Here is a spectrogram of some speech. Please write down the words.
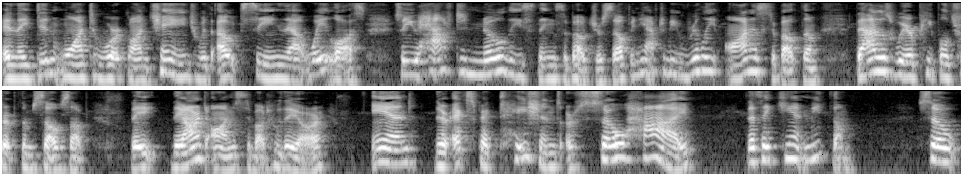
and they didn't want to work on change without seeing that weight loss. So you have to know these things about yourself and you have to be really honest about them. That is where people trip themselves up. They they aren't honest about who they are and their expectations are so high that they can't meet them. So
